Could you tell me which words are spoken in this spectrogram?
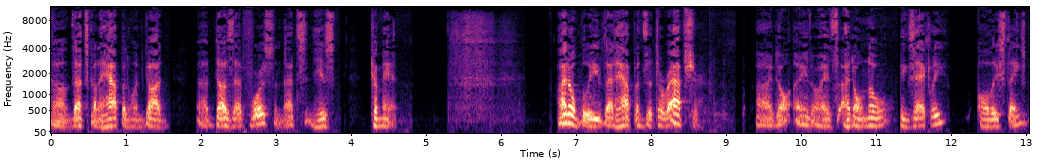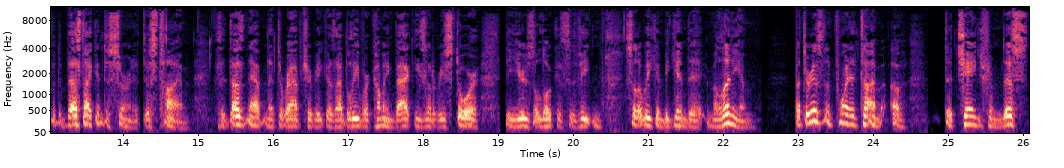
Uh, that's going to happen when God uh, does that for us, and that's in His command. I don't believe that happens at the rapture. I don't, you know, I don't know exactly all these things, but the best I can discern at this time is it doesn't happen at the rapture because I believe we're coming back. He's going to restore the years the locusts have eaten so that we can begin the millennium. But there is an appointed time of the change from this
